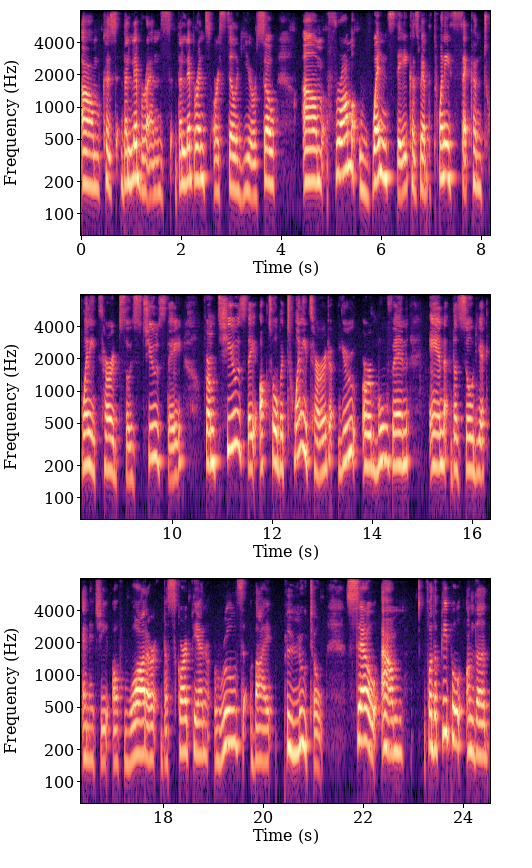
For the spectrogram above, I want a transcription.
um because the Librans, the Librans are still here. So, um, from Wednesday, because we have the 22nd, 23rd, so it's Tuesday. From Tuesday, October 23rd, you are moving in the zodiac energy of water. The scorpion rules by Pluto. So, um, for the people on the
